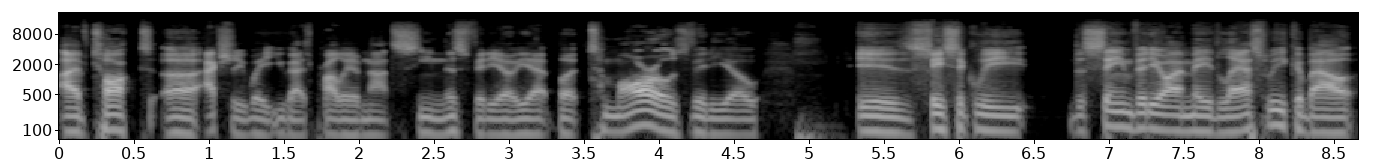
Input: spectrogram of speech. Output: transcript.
I've talked, uh, actually, wait, you guys probably have not seen this video yet, but tomorrow's video is basically the same video I made last week about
